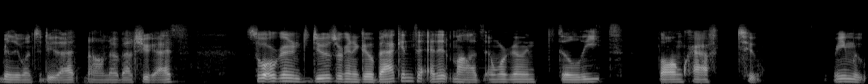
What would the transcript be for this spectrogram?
really want to do that. I don't know about you guys. So what we're going to do is we're going to go back into edit mods and we're going to delete Thaumcraft 2. Remove.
